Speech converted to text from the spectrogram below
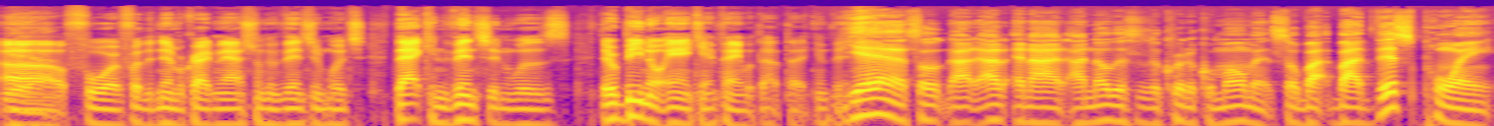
Uh, yeah. Uh, for for the Democratic National Convention, which that convention was there would be no AND campaign without that convention. Yeah. So I, I, and I I know this is a critical moment. So by by this point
